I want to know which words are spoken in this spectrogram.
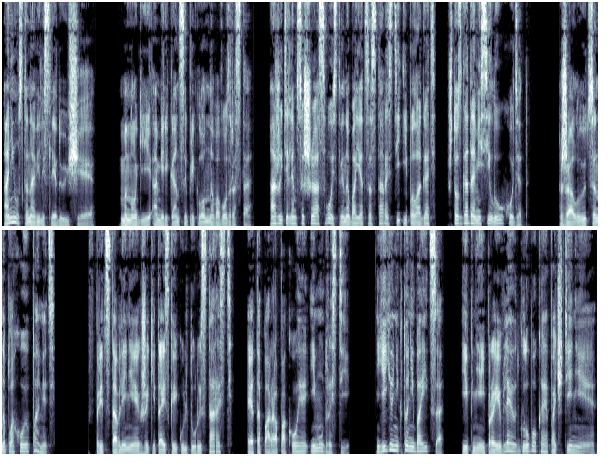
Они установили следующее. Многие американцы преклонного возраста, а жителям США свойственно бояться старости и полагать, что с годами силы уходят, жалуются на плохую память. В представлениях же китайской культуры старость – это пора покоя и мудрости. Ее никто не боится, и к ней проявляют глубокое почтение.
